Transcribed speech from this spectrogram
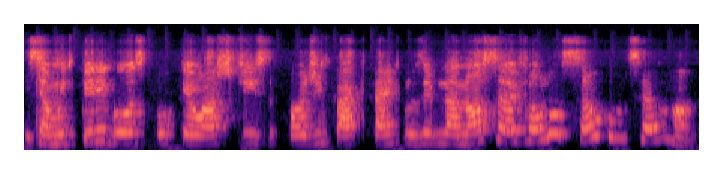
isso é muito perigoso, porque eu acho que isso pode impactar, inclusive, na nossa evolução como ser humano.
